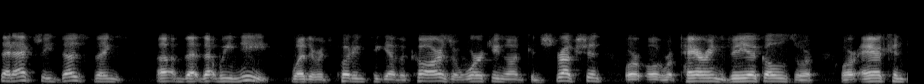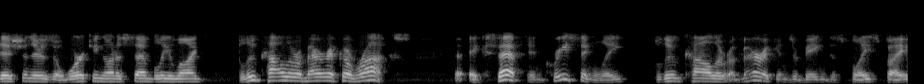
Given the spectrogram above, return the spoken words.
that actually does things uh, that, that we need, whether it's putting together cars or working on construction or, or repairing vehicles or, or air conditioners or working on assembly lines. Blue collar America rocks, except increasingly, blue collar Americans are being displaced by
